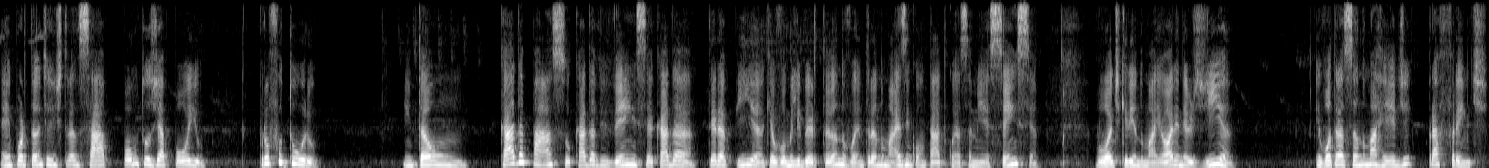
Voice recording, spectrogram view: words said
é importante a gente traçar pontos de apoio para o futuro. Então, cada passo, cada vivência, cada terapia que eu vou me libertando, vou entrando mais em contato com essa minha essência, vou adquirindo maior energia, eu vou traçando uma rede para frente.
